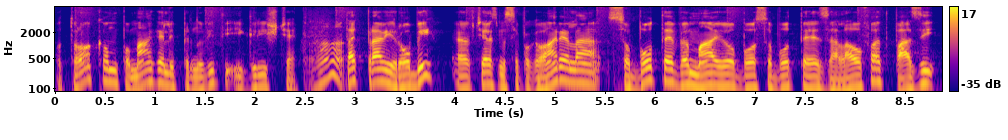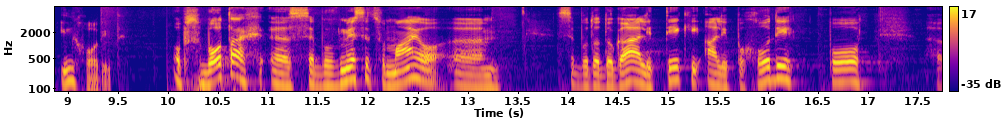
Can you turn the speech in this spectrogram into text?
otrokom pomagali prenoviti igrišče. Tako pravi Robi, uh, včeraj smo se pogovarjali, sobote v maju bo sobote za laufat, pazi in hoditi. Ob sobotah eh, se bo v mesecu maju eh, se bodo dogajali teki ali pohodi po eh,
